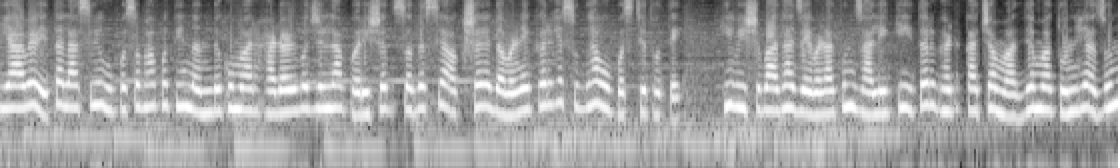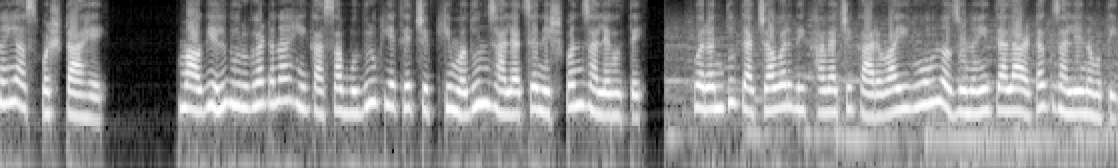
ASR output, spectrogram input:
यावेळी तलासरी उपसभापती नंदकुमार हाडळ व जिल्हा परिषद सदस्य अक्षय दवणेकर हे सुद्धा उपस्थित होते. ही विषबाधा जेवणातून झाली की इतर घटकाच्या माध्यमातून हे अजूनही अस्पष्ट आहे. मागील दुर्घटना ही कासा बुद्रुक येथे चिक्कीमधून झाल्याचे निष्पन्न झाले होते. परंतु त्याच्यावर दिखाव्याची कारवाई होऊन अजूनही त्याला अटक झाली नव्हती.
